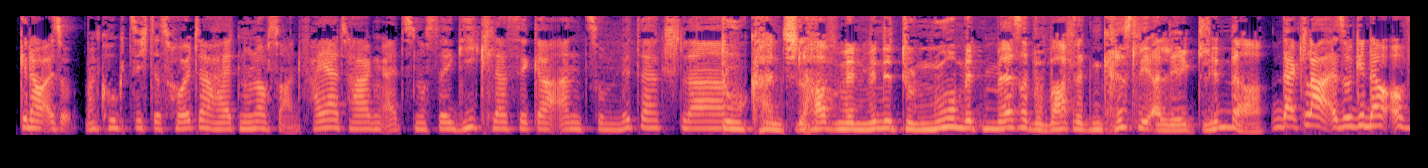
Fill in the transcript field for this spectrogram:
Genau, also man guckt sich das heute halt nur noch so an Feiertagen als Nostalgieklassiker an zum Mittagsschlaf. Du kannst schlafen, wenn Winnetou nur mit einem Messer bewaffneten Chrisley erlegt, Linda. Na klar, also genau auf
